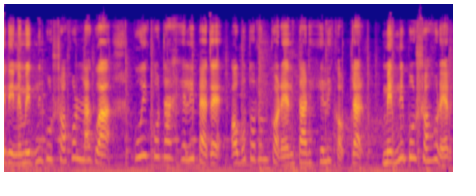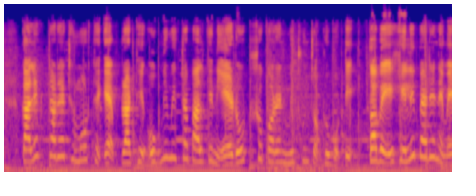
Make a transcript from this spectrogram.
এদিন মেদিনীপুর শহর লাগোয়া কুইকোটা হেলিপ্যাডে অবতরণ করেন তার হেলিকপ্টার। মেদিনীপুর শহরের কালেক্টরেট মোড় থেকে প্রার্থী অগ্নিমিত্রা পালকে নিয়ে রোড শো করেন মিঠুন চক্রবর্তী। তবে হেলিপ্যাডে নেমে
